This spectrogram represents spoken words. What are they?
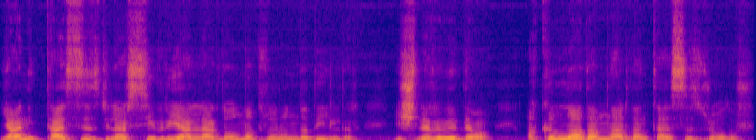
Yani telsizciler sivri yerlerde olmak zorunda değildir. İşlerini devam. Akıllı adamlardan telsizci olur.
